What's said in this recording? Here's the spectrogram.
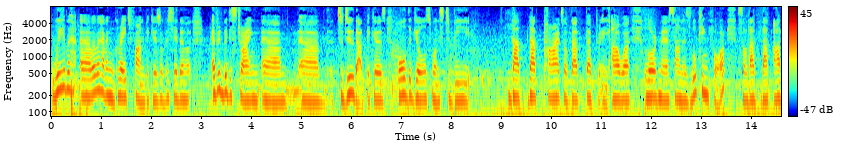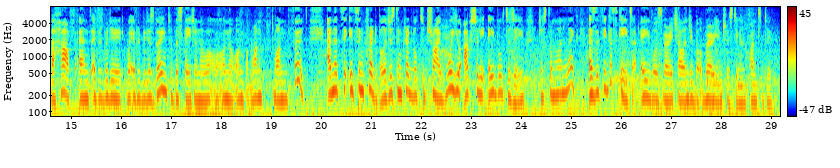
we were uh, we were having great fun because obviously the everybody's trying um, uh, to do that because all the girls wants to be that that part of that that our Lord Mayor's son is looking for. So that that other half, and everybody everybody is going to the stage on, a, on, a, on one one foot, and it's it's incredible. It's just incredible to try what you're actually able to do just on one leg. As a figure skater, it was very challenging, but very interesting and fun to do.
